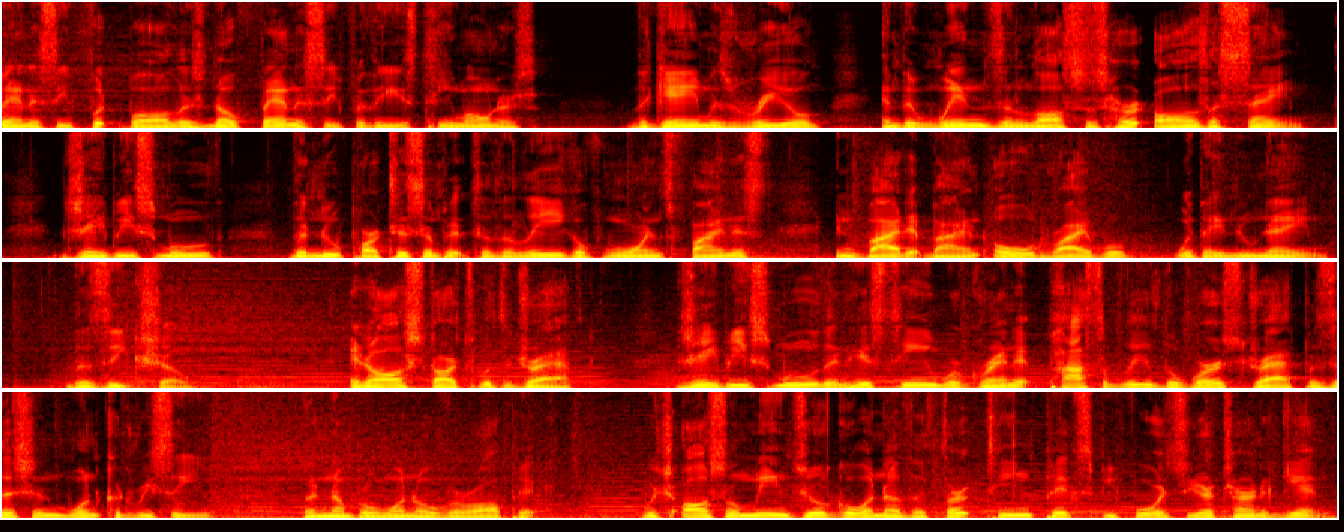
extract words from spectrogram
Fantasy football is no fantasy for these team owners. The game is real, and the wins and losses hurt all the same. JB Smoove, the new participant to the League of Warren's finest, invited by an old rival with a new name, The Zeke Show. It all starts with the draft. JB Smoove and his team were granted possibly the worst draft position one could receive, the number one overall pick, which also means you'll go another 13 picks before it's your turn again.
